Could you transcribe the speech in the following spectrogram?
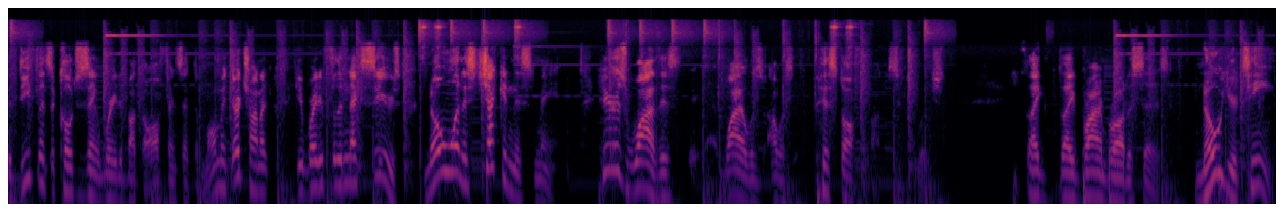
The defensive coaches ain't worried about the offense at the moment. They're trying to get ready for the next series. No one is checking this man. Here's why this why I was I was pissed off about the situation. Like like Brian Broader says, know your team.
